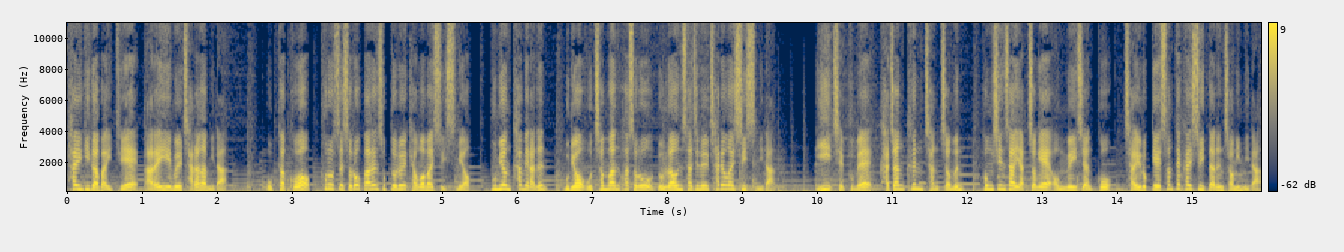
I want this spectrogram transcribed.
8GB의 RAM을 자랑합니다. 옥타코어 프로세서로 빠른 속도를 경험할 수 있으며 후면 카메라는 무려 5천만 화소로 놀라운 사진을 촬영할 수 있습니다. 이 제품의 가장 큰 장점은 통신사 약정에 얽매이지 않고 자유롭게 선택할 수 있다는 점입니다.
